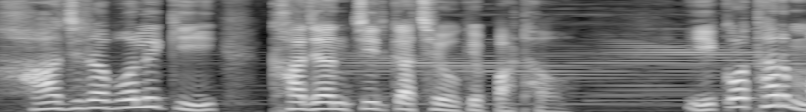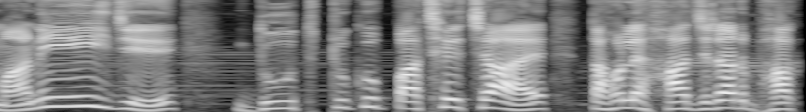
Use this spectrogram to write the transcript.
হাজরা বলে কি, খাজাঞ্চির কাছে ওকে পাঠাও। এ কথার মানে এই যে দুধটুকু পাছে চায়, তাহলে হাজরার ভাগ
